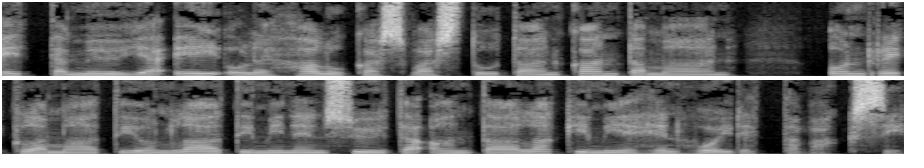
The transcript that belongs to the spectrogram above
että myyjä ei ole halukas vastuutaan kantamaan, on reklamaation laatiminen syytä antaa lakimiehen hoidettavaksi.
